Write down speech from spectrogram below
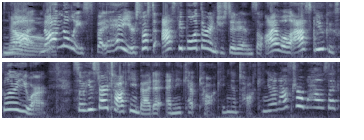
"Not, No. not in the least." But hey, you're supposed to ask people what they're interested in, so I will ask you because clearly you are. So he started talking about it, and he kept talking and talking. And after a while, I was like,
